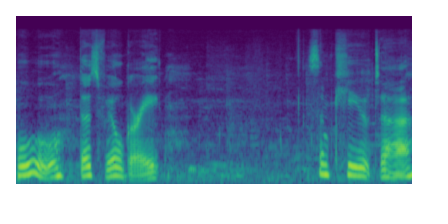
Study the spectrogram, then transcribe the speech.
Ooh, those feel great. Some cute uh,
